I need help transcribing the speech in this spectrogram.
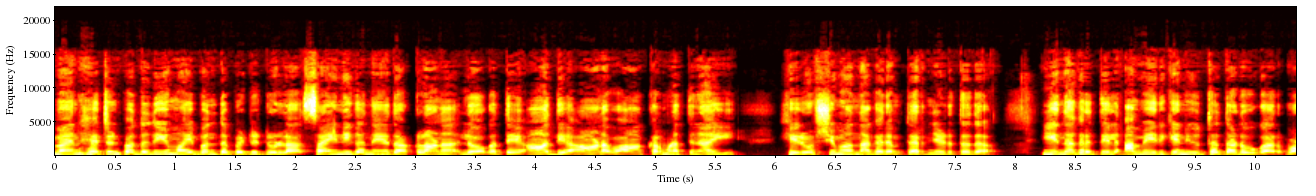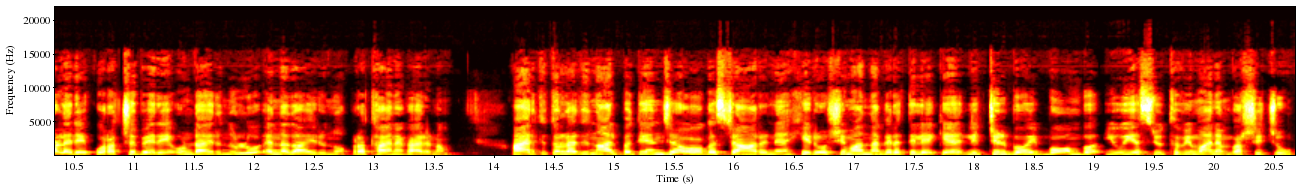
മാൻഹാറ്റൻ പദ്ധതിയുമായി ബന്ധപ്പെട്ടിട്ടുള്ള സൈനിക നേതാക്കളാണ് ലോകത്തെ ആദ്യ ആണവ ആക്രമണത്തിനായി ഹിരോഷിമ നഗരം തെരഞ്ഞെടുത്തത്. ഈ നഗരത്തിൽ അമേരിക്കൻ യുദ്ധ തടവുകാർ വളരെ കുറച്ചുപേരെ ഉണ്ടായിരുന്നുള്ളൂ എന്നതായിരുന്നു പ്രധാന കാരണം. ആയിരത്തി തൊള്ളായിരത്തി നാൽപ്പത്തി അഞ്ച് ഓഗസ്റ്റ് ആറിന് ഹിരോഷിമ നഗരത്തിലേക്ക് little boy bomb U S യുദ്ധവിമാനം വർഷിച്ചു.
